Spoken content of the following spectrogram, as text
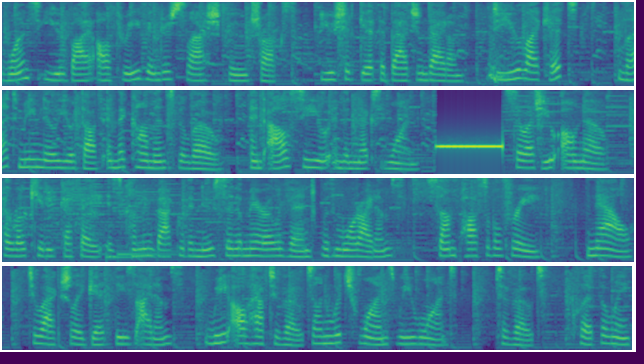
Once you buy all three vendors slash food trucks, you should get the badge and item. Do you like it? Let me know your thoughts in the comments below, and I'll see you in the next one. So as you all know, Hello Kitty Cafe is coming back with a new Cinnamoroll event with more items, some possible free. Now, to actually get these items, we all have to vote on which ones we want. To vote, click the link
